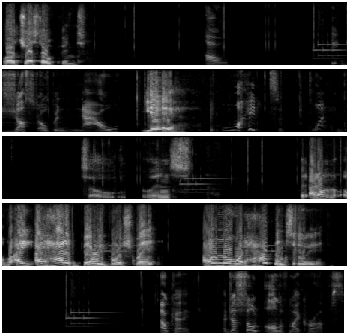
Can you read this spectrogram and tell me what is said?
Well, it just opened. Oh. It just opened now? Yeah. What? What? So. But I don't know. I I had a berry bush, but I don't know what happened to it. Okay. I just sold all of my crops.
